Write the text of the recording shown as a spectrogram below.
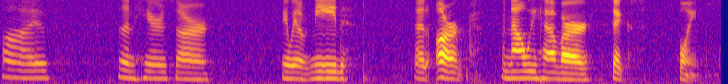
five, and then here's our, okay, we don't need that arc, but now we have our six points.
